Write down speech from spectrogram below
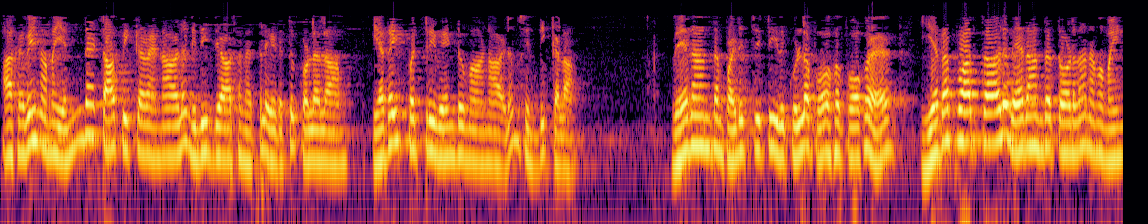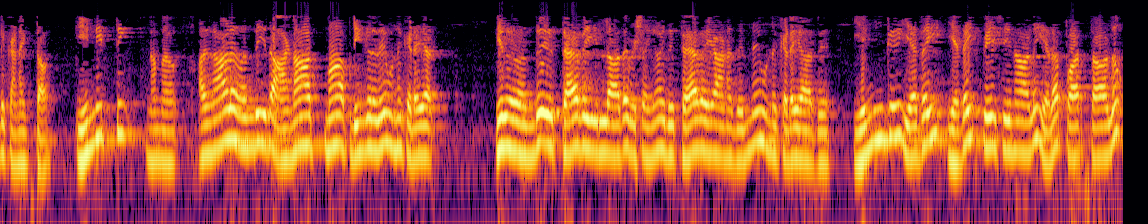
ஆகவே நம்ம எந்த டாபிக் வேணாலும் நிதித்தியாசனத்துல எடுத்துக் கொள்ளலாம். எதை பற்றி வேண்டுமானாலும் சிந்திக்கலாம். வேதாந்தம் படிச்சுட்டு இதுக்குள்ள போக போக எதை பார்த்தாலும் வேதாந்தத்தோட தான் நம்ம மைண்ட் கனெக்ட் ஆகும். எனித்திங் நம்ம அதனால வந்து இது அனாத்மா அப்படிங்கறதே ஒண்ணு கிடையாது. இது வந்து தேவையில்லாத விஷயம் இது தேவையானதுன்னு ஒண்ணு கிடையாது. எங்கு எதை எதை பேசினாலும் எதை பார்த்தாலும்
